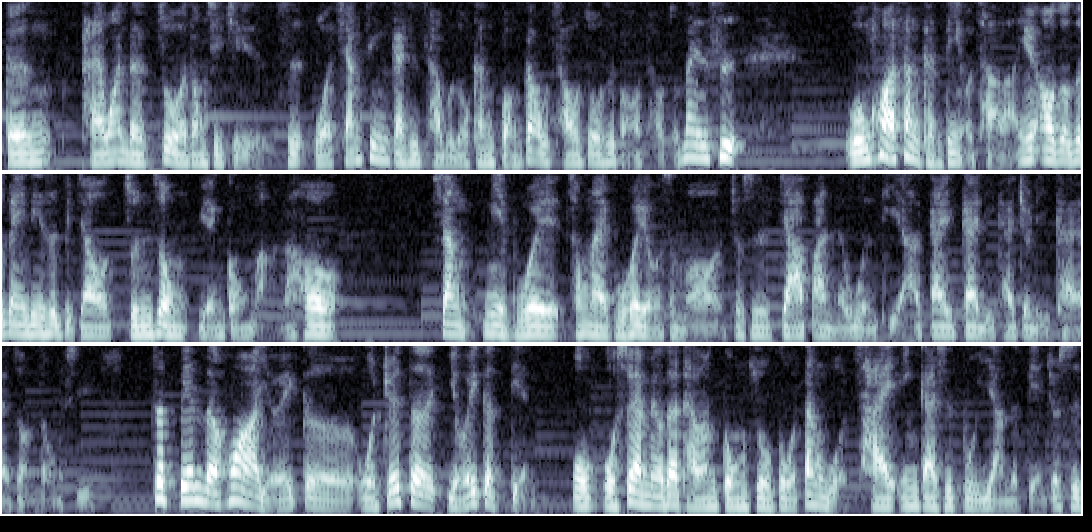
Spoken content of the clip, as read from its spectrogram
跟台湾的做的东西其实是我相信应该是差不多，可能广告操作是广告操作，但是文化上肯定有差啦，因为澳洲这边一定是比较尊重员工嘛，然后像你也不会从来不会有什么就是加班的问题啊，该该离开就离开的这种东西。这边的话有一个，我觉得有一个点，我我虽然没有在台湾工作过，但我猜应该是不一样的点，就是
